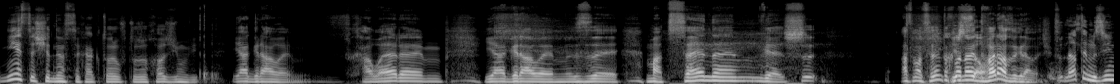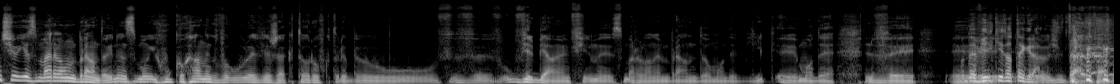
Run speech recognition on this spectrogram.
I nie jesteś jednym z tych aktorów, którzy chodzi i mówi, ja grałem z Hauerem, ja grałem z Madsenem, wiesz... A z Madsenem to chyba nawet dwa razy grałeś. Na tym zdjęciu jest Marlon Brando, jeden z moich ukochanych w ogóle, wiesz, aktorów, który był... W, w, uwielbiałem filmy z Marlonem Brando, Młode, y, Młode Lwy, Młode wilki to ty grałeś. Tak, tak.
